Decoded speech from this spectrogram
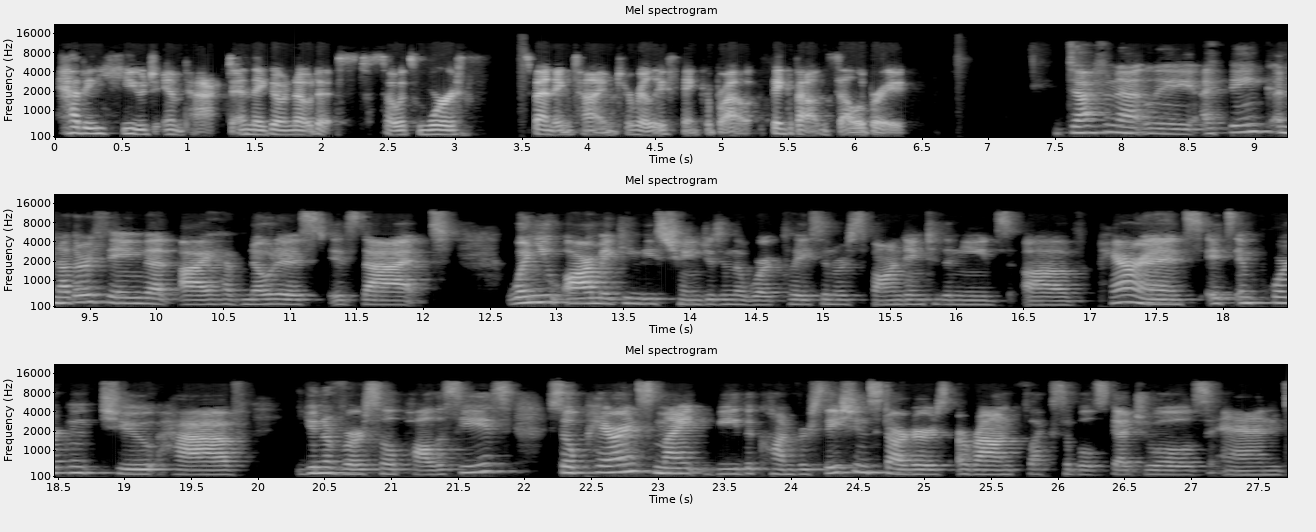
have a huge impact and they go noticed. So it's worth spending time to really think about think about and celebrate Definitely. I think another thing that I have noticed is that when you are making these changes in the workplace and responding to the needs of parents, it's important to have universal policies. So parents might be the conversation starters around flexible schedules and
